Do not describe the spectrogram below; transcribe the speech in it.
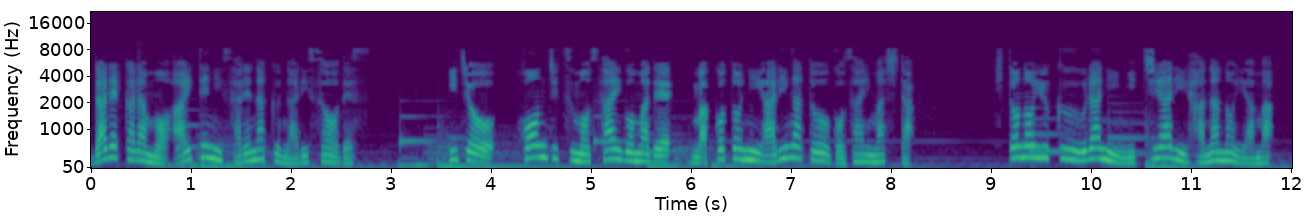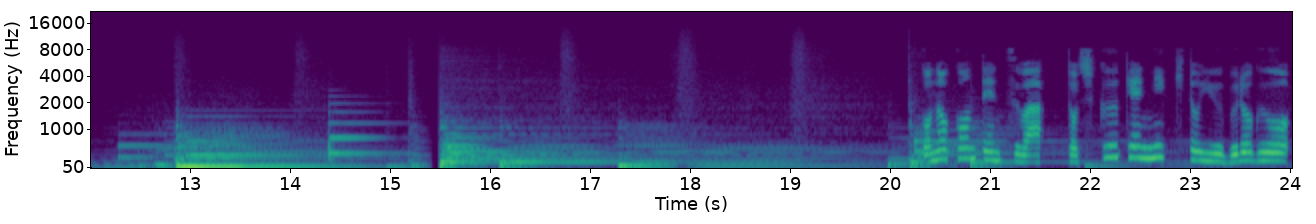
誰からも相手にされなくなりそうです。以上、本日も最後まで誠にありがとうございました。人の行く裏に道あり花の山。このコンテンツは、都市空間日記というブログを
